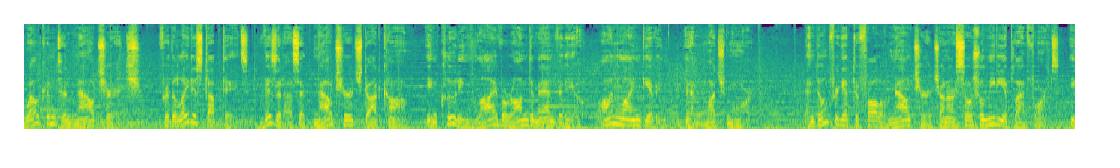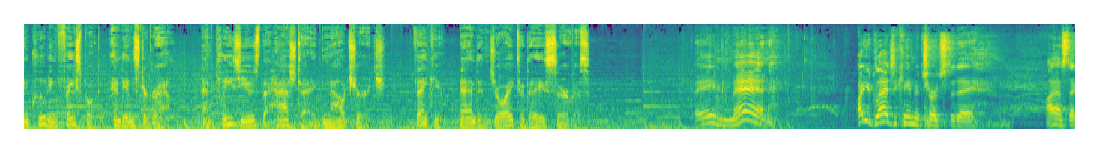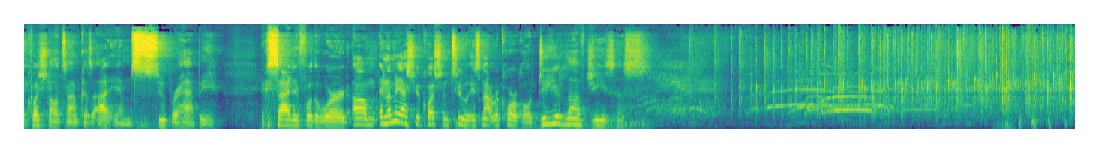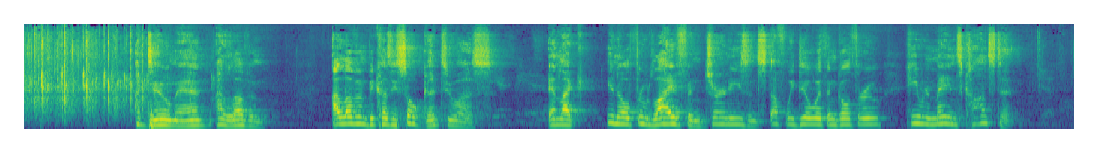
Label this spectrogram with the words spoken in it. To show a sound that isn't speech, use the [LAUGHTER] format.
Welcome to Now Church. For the latest updates, visit us at nowchurch.com, including live or on demand video, online giving, and much more. And don't forget to follow Now Church on our social media platforms, including Facebook and Instagram. And please use the hashtag NowChurch. Thank you and enjoy today's service. Amen. Are you glad you came to church today? I ask that question all the time because I am super happy, excited for the word. Um, and let me ask you a question too. It's not rhetorical. Do you love Jesus? [LAUGHS] I do, man. I love him. I love him because he's so good to us. And like, you know, through life and journeys and stuff we deal with and go through, he remains constant.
